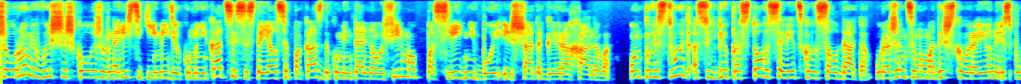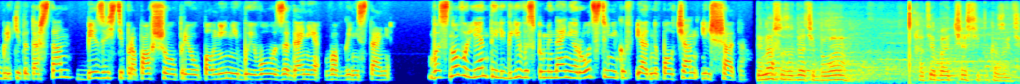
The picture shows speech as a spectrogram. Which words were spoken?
шоуруме Высшей школы журналистики и медиакоммуникаций состоялся показ документального фильма «Последний бой Ильшата Гайраханова». Он повествует о судьбе простого советского солдата, уроженца Мамадышского района Республики Татарстан, без вести пропавшего при выполнении боевого задания в Афганистане. В основу ленты легли воспоминания родственников и однополчан Ильшата. И наша задача была хотя бы отчасти показать,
